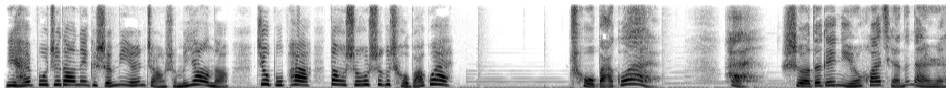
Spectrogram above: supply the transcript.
你还不知道那个神秘人长什么样呢，就不怕到时候是个丑八怪？丑八怪？嗨，舍得给女人花钱的男人，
